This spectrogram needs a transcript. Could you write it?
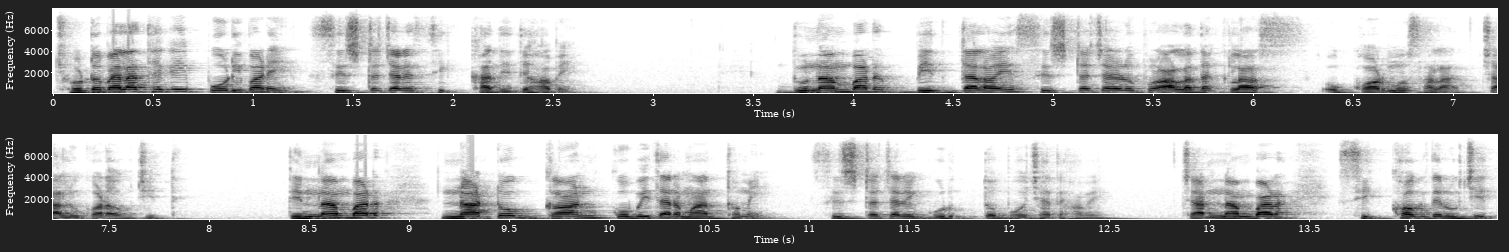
ছোটবেলা থেকেই পরিবারে শিষ্টাচারের শিক্ষা দিতে হবে। দু নাম্বার, বিদ্যালয়ে শিষ্টাচারের উপর আলাদা ক্লাস ও কর্মশালা চালু করা উচিত। তিন নাম্বার, নাটক, গান, কবিতার মাধ্যমে শিষ্টাচারের গুরুত্ব বোঝাতে হবে। চার নাম্বার, শিক্ষকদের উচিত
